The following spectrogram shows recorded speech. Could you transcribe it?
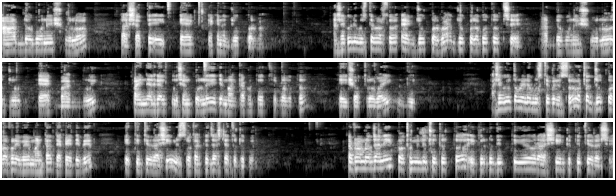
আট দগুণে ষোলো, তার সাথে এই এক এখানে যোগ করবা। আশা করি বুঝতে পারছ, এক যোগ করবা। যোগ করলে কত হচ্ছে? আট দগুণে ষোলো যোগ এক ভাগ দুই। ফাইনাল ক্যালকুলেশন করলে এই যে মানটা কত হচ্ছে বলতো এই সতেরো বাই দুই। আশা করি তোমরা এটা বুঝতে পেরেছ। অর্থাৎ যোগ করার পর এভাবে মানটা দেখাই দিবে। এই তৃতীয় রাশি মিশ্র থাকলে জাস্ট এতটুকু তারপর আমরা জানি প্রথম ইন্টু চতুর্থ ইকুয়াল টু দ্বিতীয় রাশি ইন্টু তৃতীয় রাশি।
